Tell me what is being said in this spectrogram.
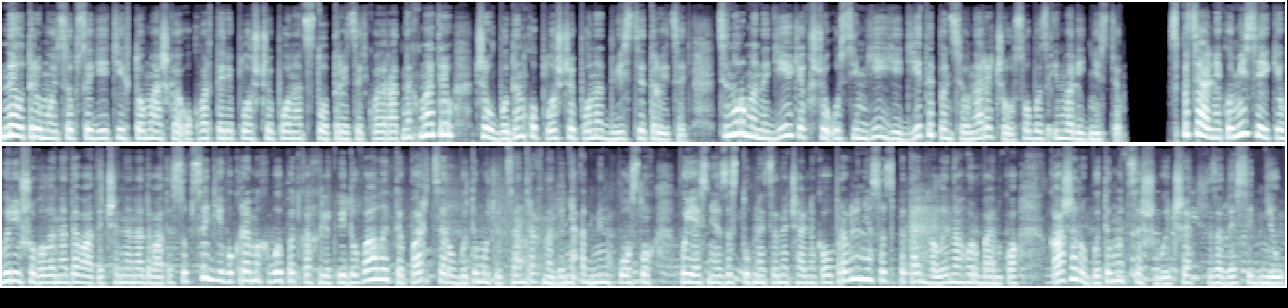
не отримують субсидії ті, хто мешкає у квартирі площею понад 130 квадратних метрів чи у будинку площею понад 230. Ці норми не діють, якщо у сім'ї є діти, пенсіонери чи особи з інвалідністю. Спеціальні комісії, які вирішували надавати чи не надавати субсидії в окремих випадках, ліквідували. Тепер це робитимуть у центрах надання адмінпослуг, пояснює заступниця начальника управління соцпитань Галина Горбенко. Каже, робитимуть це швидше за 10 днів.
